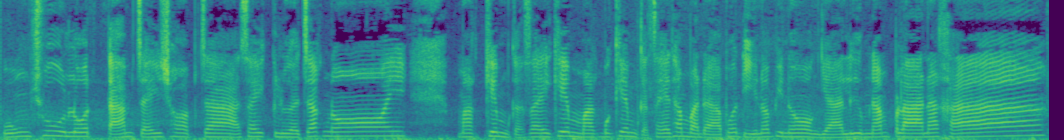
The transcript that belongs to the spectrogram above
ผงชูรสตามใจชอบจ้า ใส่เกลือจักหน้อย มักเข้มก็ใส่เข้ม มักบ่เข้มก็ใส่ธรรมดาพอดีเนาะพี่น้อง อย่าลืมน้ำปลานะคะ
